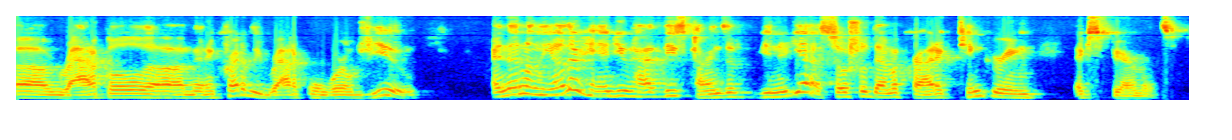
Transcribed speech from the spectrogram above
uh, radical, um, an incredibly radical worldview. And then on the other hand, you have these kinds of, you know, yeah, social democratic tinkering experiments.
